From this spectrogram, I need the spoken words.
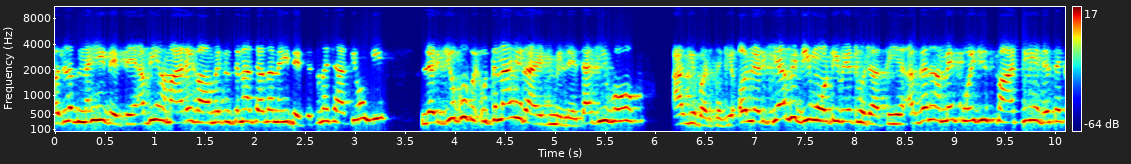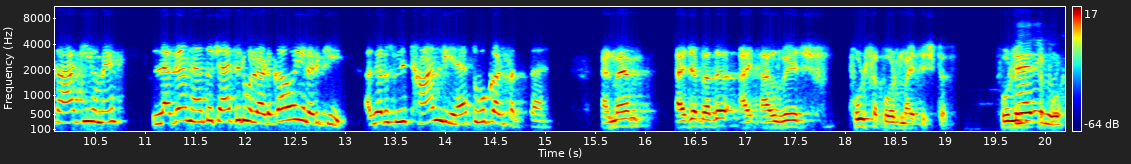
मतलब नहीं देते हैं। अभी हमारे गाँव में तो इतना ज़्यादा नहीं देते। तो मैं चाहती हूँ कि लड़कियों को उतना ही राइट मिले ताकि वो आगे बढ़ सके। और लड़कियाँ भी डिमोटिवेट हो जाती है। अगर हमें कोई चीज़ पानी है जैसे कहा कि हमें लगन है तो चाहे फिर वो लड़का हो या लड़की अगर उसने ठान लिया है तो वो कर सकता है। And ma'am as a brother I always full support my sister full support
